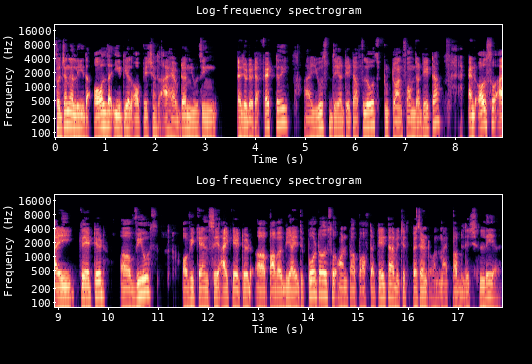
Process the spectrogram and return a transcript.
So generally the all the ETL operations I have done using Azure Data Factory, I used their data flows to transform the data and also I created uh, views or we can say I created a Power BI report also on top of the data which is present on my published layer.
